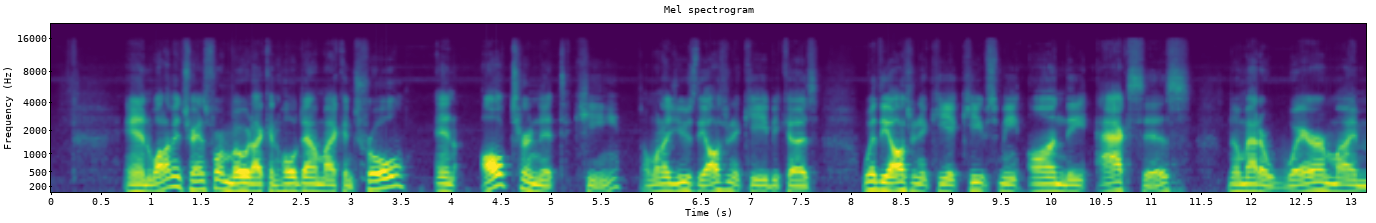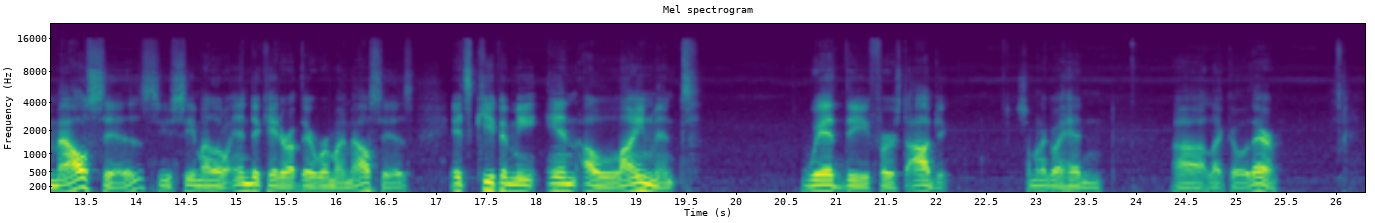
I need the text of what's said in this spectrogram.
And while I'm in transform mode, I can hold down my control and alternate key. I want to use the alternate key because with the alternate key, it keeps me on the axis no matter where my mouse is. You see my little indicator up there where my mouse is. It's keeping me in alignment with the first object. So I'm going to go ahead and uh, let go there.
